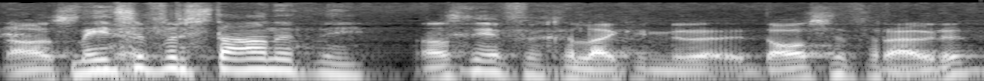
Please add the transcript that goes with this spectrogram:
Daar's Mense nie, verstaan dit nie. daar's nie 'n vergelyking. Daar's 'n verhouding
